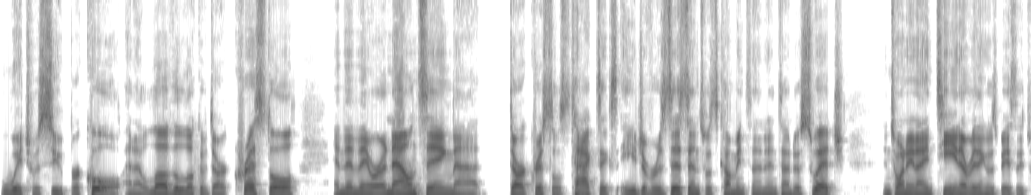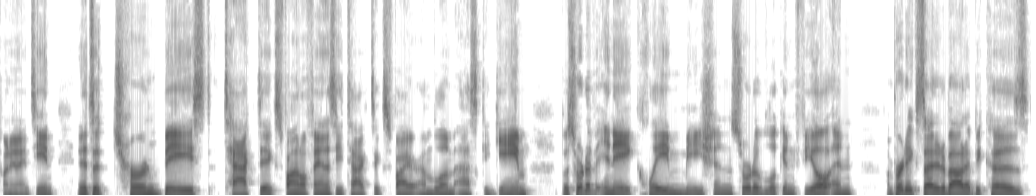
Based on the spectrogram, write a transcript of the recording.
which was super cool. And I love the look mm-hmm. of Dark Crystal. And then they were announcing that Dark Crystal's Tactics Age of Resistance was coming to the Nintendo Switch in 2019. Everything was basically 2019. And it's a turn based tactics, Final Fantasy Tactics, Fire Emblem esque game, but sort of in a claymation sort of look and feel. And I'm pretty excited about it because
